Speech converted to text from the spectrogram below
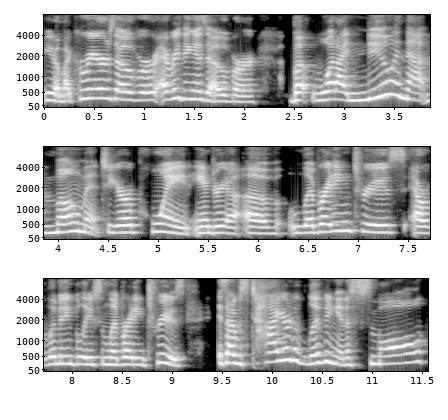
You know, my career is over. Everything is over. But what I knew in that moment, to your point, Andrea, of liberating truths or limiting beliefs and liberating truths, is I was tired of living in a small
